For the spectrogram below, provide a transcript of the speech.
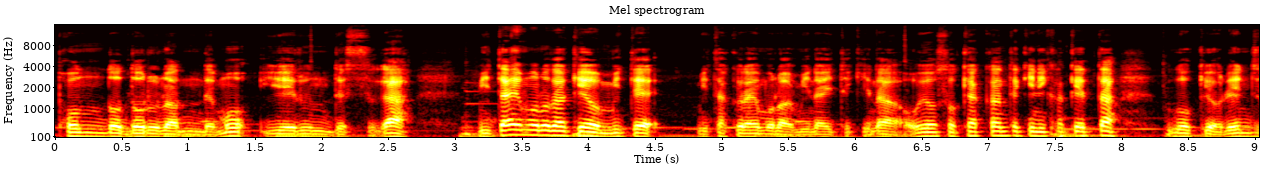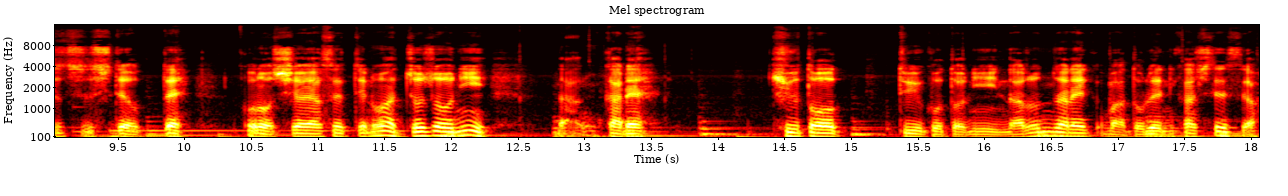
ポンドドルなんでも言えるんですが見たいものだけを見て見たくないものは見ない的なおよそ客観的にかけた動きを連日しておってこの幸せっていうのは徐々になんかね急騰ということになるんじゃないか、まあ、ドル円に関してですよ。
